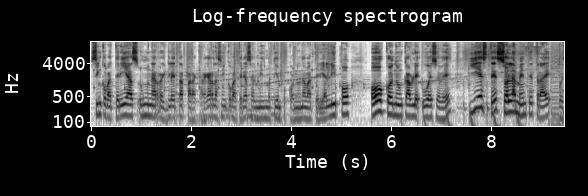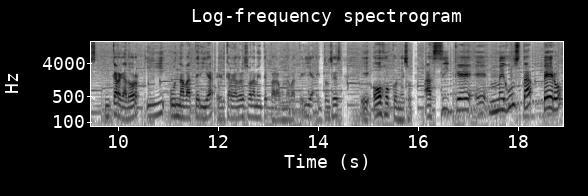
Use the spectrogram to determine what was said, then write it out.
5 baterías, una regleta para cargar las 5 baterías al mismo tiempo con una batería lipo o con un cable USB y este solamente trae pues un cargador y una batería. El cargador es solamente para una batería. Entonces eh, ojo con eso. Así que eh, me gusta pero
